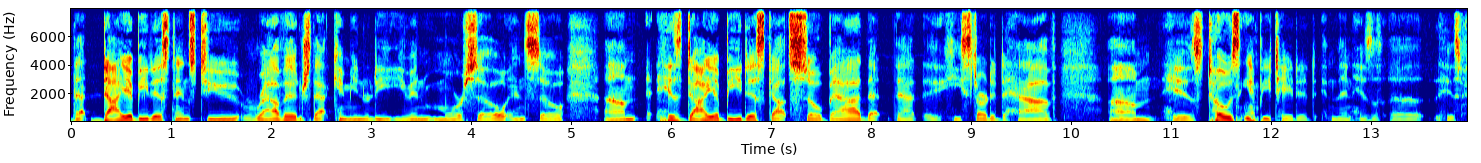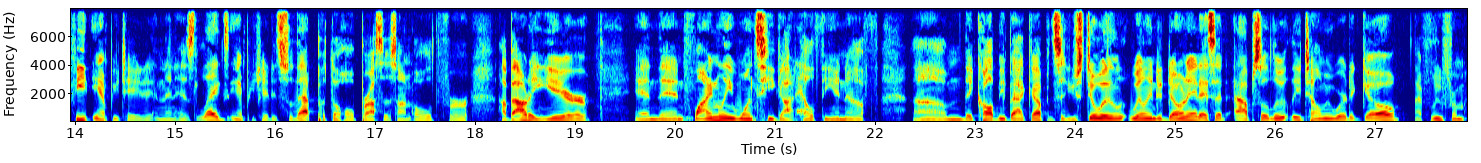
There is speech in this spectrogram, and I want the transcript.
that diabetes tends to ravage that community even more so, and so um, his diabetes got so bad that that he started to have um, his toes amputated, and then his uh, his feet amputated, and then his legs amputated. So that put the whole process on hold for about a year. And then finally, once he got healthy enough, um, they called me back up and said, "You still will- willing to donate?" I said, "Absolutely. Tell me where to go." I flew from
